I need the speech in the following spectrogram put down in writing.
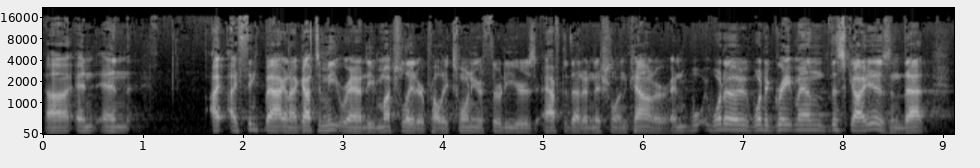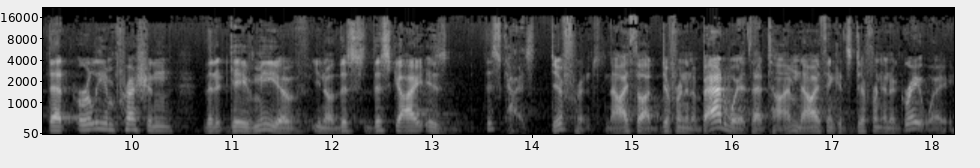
Uh, and, and I, I, think back, and I got to meet Randy much later, probably 20 or 30 years after that initial encounter. And w- what, a, what a great man this guy is. And that, that early impression that it gave me of, you know, this, this guy is, this guy's different. Now, I thought different in a bad way at that time. Now I think it's different in a great way.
